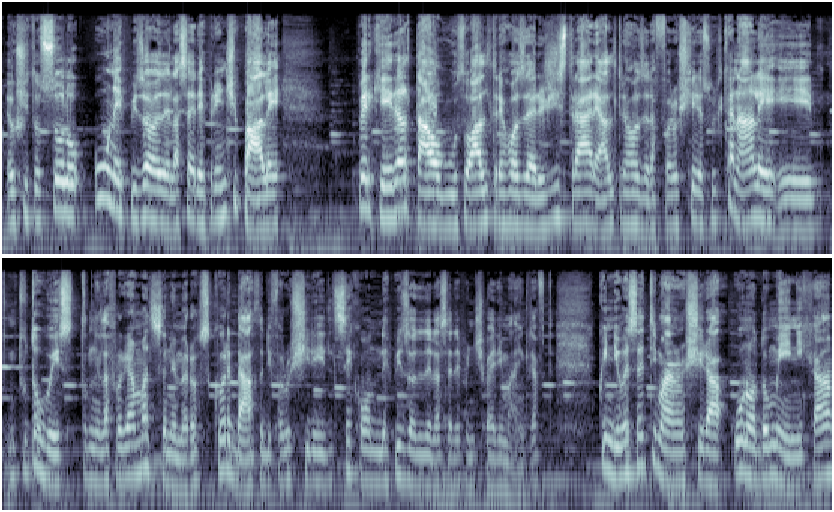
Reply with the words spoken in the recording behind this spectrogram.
è uscito solo un episodio della serie principale perché in realtà ho avuto altre cose da registrare, altre cose da far uscire sul canale e in tutto questo nella programmazione mi ero scordato di far uscire il secondo episodio della serie principale di Minecraft. Quindi questa settimana ne uscirà uno domenica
